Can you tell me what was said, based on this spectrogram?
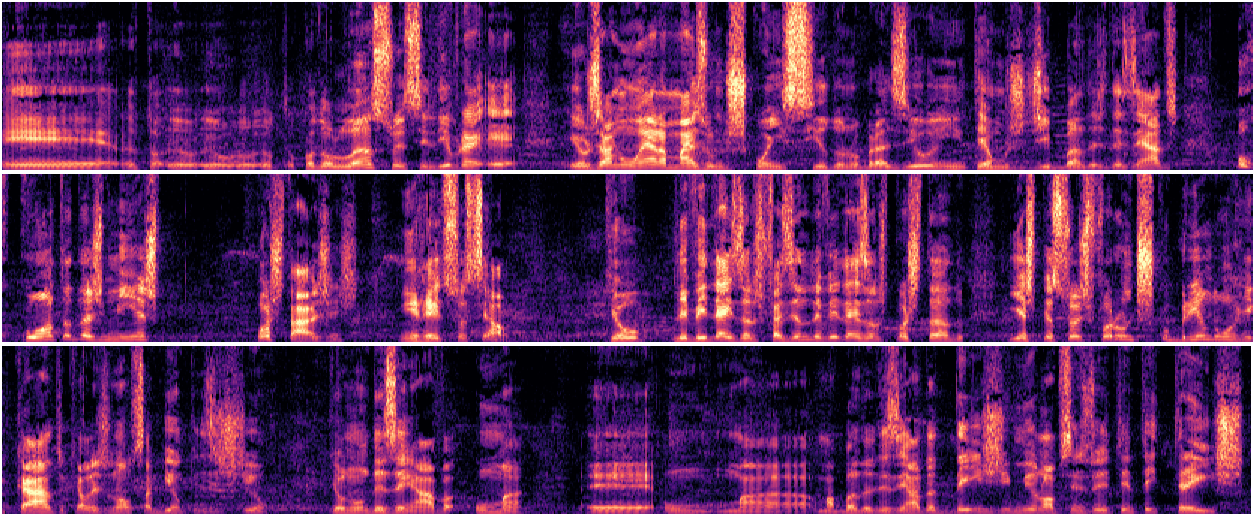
É, eu, eu, eu, quando eu lanço esse livro, é, eu já não era mais um desconhecido no Brasil em termos de bandas desenhadas, por conta das minhas postagens em rede social. Que eu levei 10 anos fazendo, levei 10 anos postando. E as pessoas foram descobrindo um Ricardo que elas não sabiam que existiam. Eu não desenhava uma, é, um, uma, uma banda desenhada desde 1983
